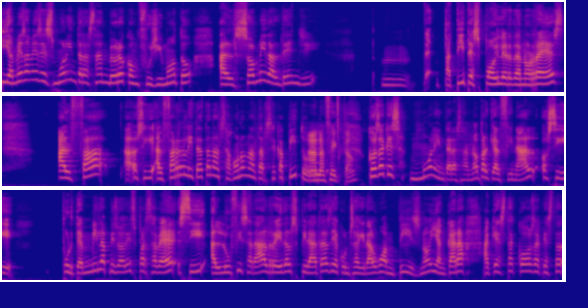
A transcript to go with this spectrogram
i a més a més és molt interessant veure com Fujimoto, el somni del Denji, mm, petit spoiler de no res, el fa, o sigui, el fa realitat en el segon o en el tercer capítol. En efecte. Cosa que és molt interessant, no? Perquè al final, o sigui, portem mil episodis per saber si el Luffy serà el rei dels pirates i aconseguirà el One Piece, no? I encara aquesta cosa, aquesta,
